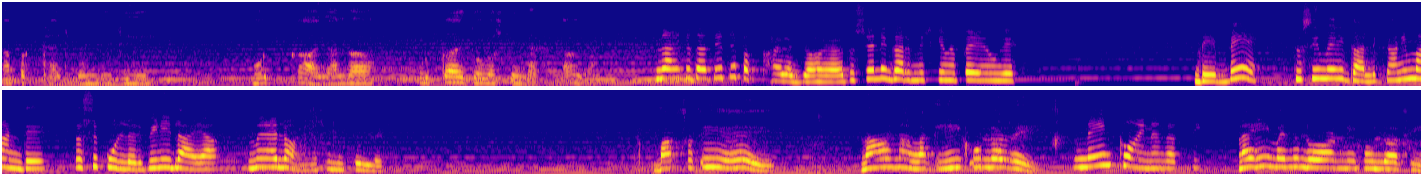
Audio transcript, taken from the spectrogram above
ਨਾ ਪੱਖਾ ਚ ਬੰਦੇ ਸੀ ਮੁੜਕਾ ਆ ਜਾਂਦਾ ਮੁੜਕਾ ਹੀ ਤੋਂ ਬਸ ਪਿੰਡਾ ਠੰਡਾ ਹੋ ਜਾਂਦਾ ਨਾ ਹੀ ਤਾਂ ਦਾਦੀ ਇੱਥੇ ਪੱਖਾ ਲੱਗਾ ਹੋਇਆ ਹੈ, ਤੁਸੀਂ ਇੰਨੀ ਗਰਮੀ 'ਚ ਕਿਵੇਂ ਪਏ ਹੋਗੇ ਬੇਬੇ ਤੁਸੀਂ ਮੇਰੀ ਗੱਲ ਕਿਉਂ ਨਹੀਂ ਮੰਨਦੇ? ਤੁਸੀਂ ਕੂਲਰ ਵੀ ਨਹੀਂ ਲਾਇਆ। ਮੈਂ ਲਾਉਣੀ ਆ ਤੁਹਾਨੂੰ ਕੂਲਰ। ਬਸ ਤੇ ਹੈ। ਨਾ ਨਾ ਲੱਗੀ ਕੂਲਰ ਰੇ ਨਹੀਂ ਕੋਈ ਨਾ ਦਾਦੀ। ਨਹੀਂ ਮੈਨੂੰ ਲੋੜ ਨਹੀਂ ਕੂਲਰ ਸੀ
